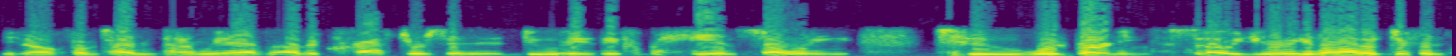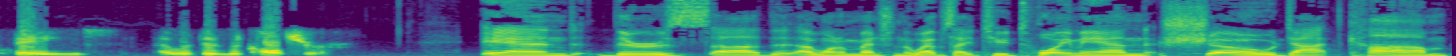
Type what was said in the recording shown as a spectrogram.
You know, from time to time we have other crafters that do anything from hand sewing to wood burning. So you're going to get a lot of different things uh, within the culture. And there's, uh, the, I want to mention the website too, toymanshow.com.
